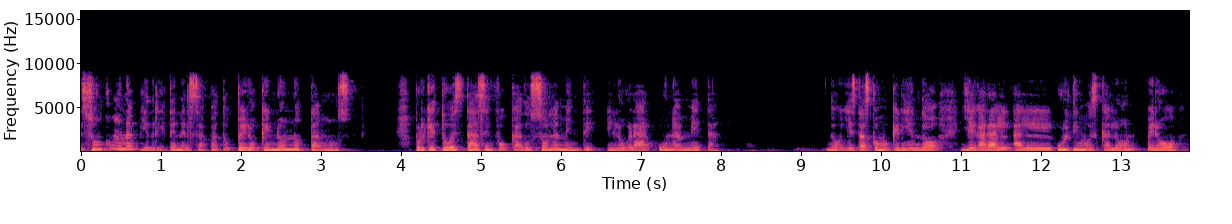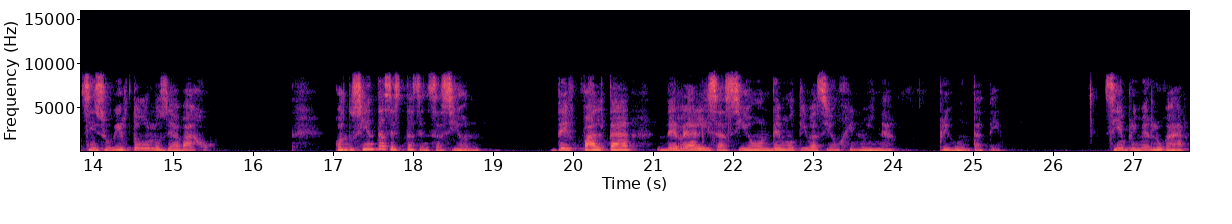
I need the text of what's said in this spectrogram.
son como una piedrita en el zapato, pero que no notamos, porque tú estás enfocado solamente en lograr una meta, ¿no? Y estás como queriendo llegar al, al último escalón, pero sin subir todos los de abajo. Cuando sientas esta sensación de falta de realización, de motivación genuina, pregúntate si en primer lugar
